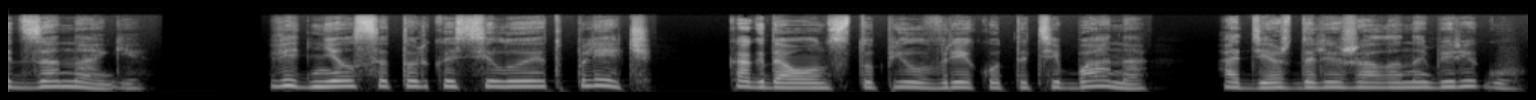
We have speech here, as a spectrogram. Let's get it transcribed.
Идзанаги. Виднелся только силуэт плеч, когда он ступил в реку Татибана, одежда лежала на берегу.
